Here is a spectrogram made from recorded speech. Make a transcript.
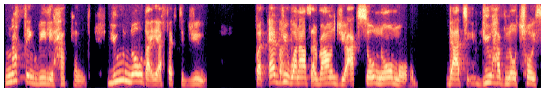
nothing really happened. You know that it affected you, but everyone else around you acts so normal that you have no choice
